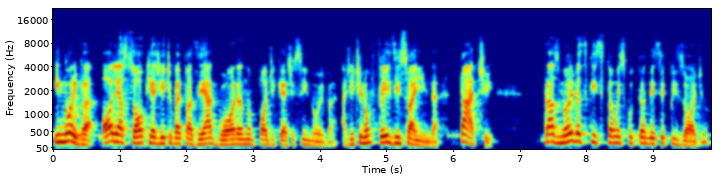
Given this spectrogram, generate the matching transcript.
E noiva, olha só o que a gente vai fazer agora no podcast Sim Noiva. A gente não fez isso ainda. Tati, para as noivas que estão escutando esse episódio,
